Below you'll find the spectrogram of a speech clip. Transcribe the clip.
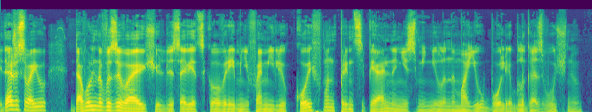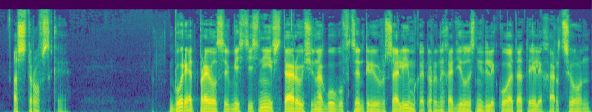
и даже свою довольно вызывающую для советского времени фамилию Койфман принципиально не сменила на мою, более благозвучную, Островская. Боря отправился вместе с ней в старую синагогу в центре Иерусалима, которая находилась недалеко от отеля «Харцион».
